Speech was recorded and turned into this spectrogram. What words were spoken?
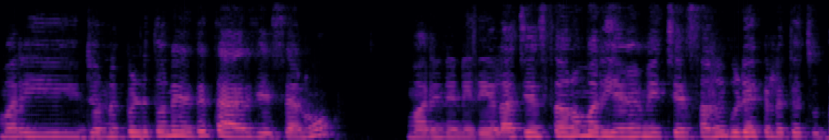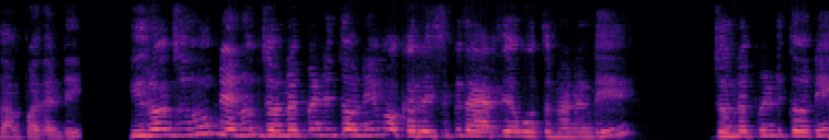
మరి జొన్న పిండితోనే అయితే తయారు చేశాను. మరి నేను ఇది ఎలా చేస్తానో మరి ఏమేమి చేస్తానో వీడియోకి వెళ్ళైతే చూద్దాం పదండి. ఈరోజు నేను జొన్న పిండితోని ఒక రెసిపీ తయారు చేయబోతున్నానండి. జొన్న పిండితోని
